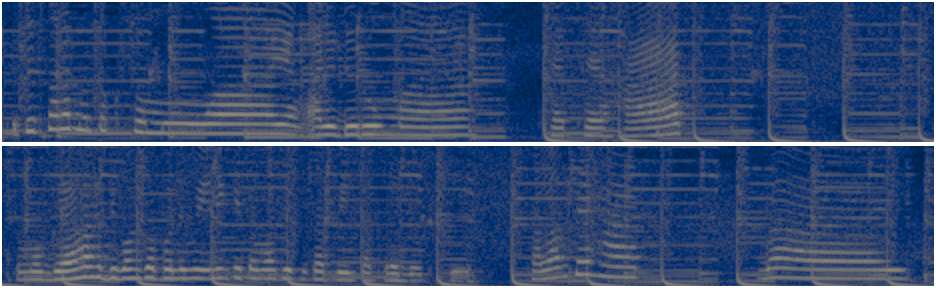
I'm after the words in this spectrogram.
Titip salam untuk semua yang ada di rumah. Sehat-sehat. Semoga di masa pandemi ini kita masih tetap bisa produktif. Salam sehat. Bye.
